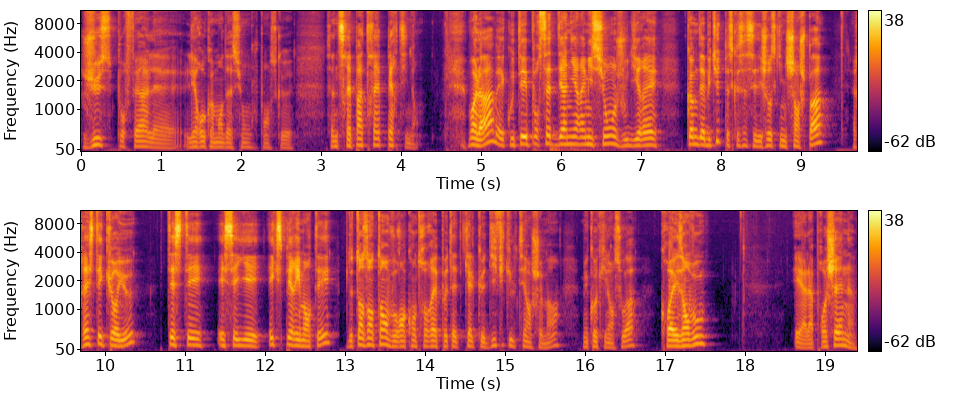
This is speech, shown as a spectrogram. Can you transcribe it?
juste pour faire les, recommandations. Je pense que ça ne serait pas très pertinent. Voilà, bah écoutez, pour cette dernière émission, je vous dirais, comme d'habitude, parce que ça c'est des choses qui ne changent pas, restez curieux, testez, essayez, expérimentez. De temps en temps, vous rencontrerez peut-être quelques difficultés en chemin, mais quoi qu'il en soit, Croyez en vous et à la prochaine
